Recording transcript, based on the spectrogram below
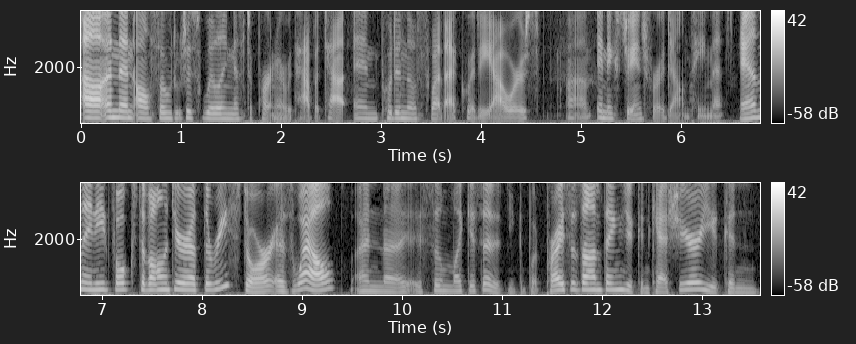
uh, and then also just willingness to partner with Habitat and put in those sweat equity hours um, in exchange for a down payment. And they need folks to volunteer at the restore as well. And uh, assume, like you said, you can put prices on things. You can cashier. You can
